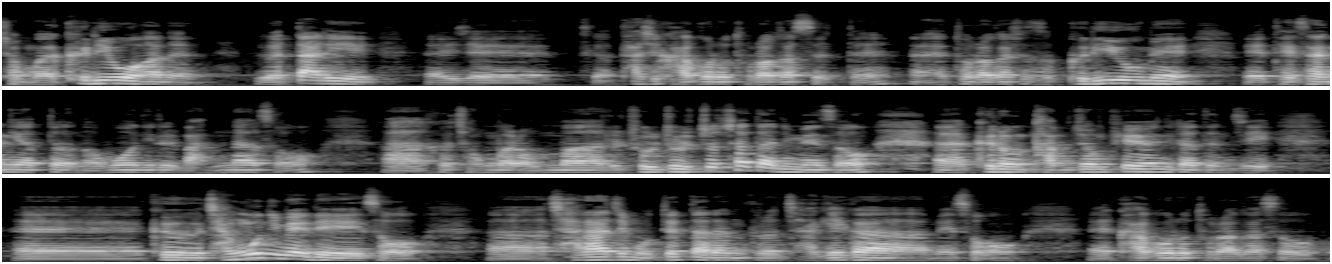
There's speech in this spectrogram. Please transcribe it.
정말 그리워하는 그 딸이 이제 다시 과거로 돌아갔을 때 돌아가셔서 그리움의 대상이었던 어머니를 만나서 아 그 정말 엄마를 졸졸 쫓아다니면서 아, 그런 감정 표현이라든지 그 장모님에 대해서 아, 잘하지 못했다는 그런 자괴감에서 과거로 돌아가서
